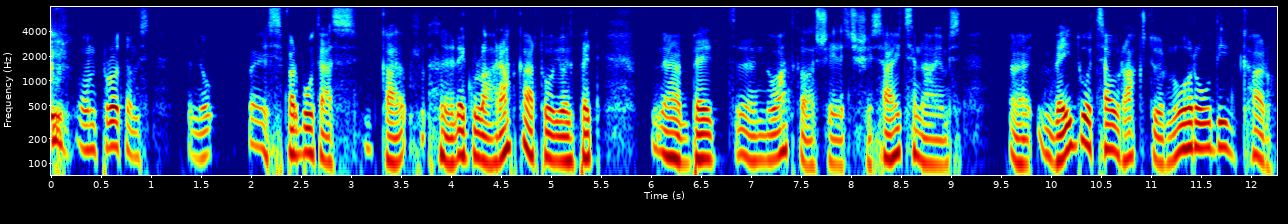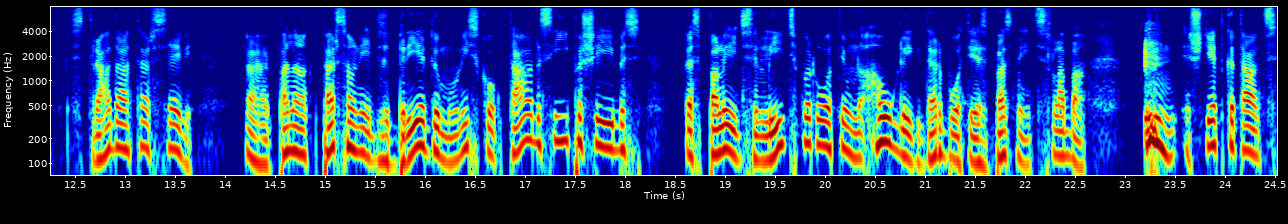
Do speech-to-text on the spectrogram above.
un protams, nu, es varbūt tās kā regulāri atkārtojos, bet, bet nu, atkal šis, šis aicinājums veidot savu raksturu, norūdīt karu, strādāt ar sevi, panākt personības briedumu un izkopt tādas īpašības, kas palīdz līdzvaroti un auglīgi darboties baznīcas labā. Šķiet, ka tāds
